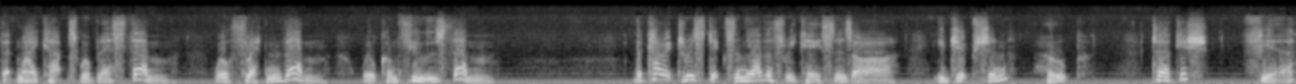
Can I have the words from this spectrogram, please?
that my caps will bless them, will threaten them, will confuse them. The characteristics in the other three cases are Egyptian, hope, Turkish, fear,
